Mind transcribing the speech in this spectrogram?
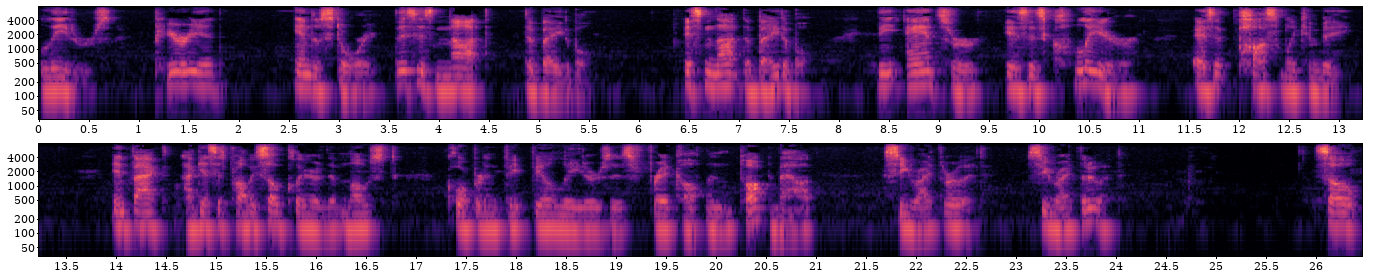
leaders. Period. End of story. This is not debatable. It's not debatable. The answer is as clear as it possibly can be. In fact, I guess it's probably so clear that most corporate and field leaders, as Fred Kaufman talked about, see right through it. See right through it. So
